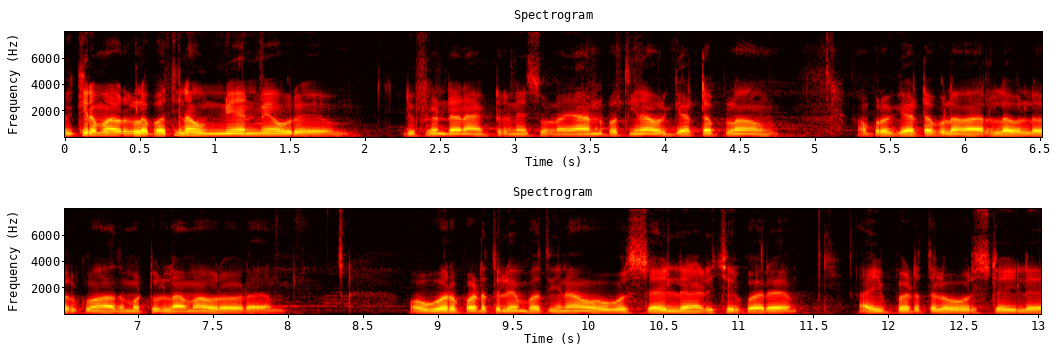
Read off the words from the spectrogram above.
விக்ரம் அவர்களை பார்த்தீங்கன்னா உண்மையான ஒரு டிஃப்ரெண்ட்டான ஆக்டர்னே சொல்லலாம். ஏன்னு பார்த்தீங்கன்னா அவர் கெட்டப்லாம் அப்புறம் கெட்டப்லாம் வேறு லெவலில் இருக்கும். அது மட்டும் இல்லாமல் அவரோட ஒவ்வொரு படத்துலையும் பார்த்தீங்கன்னா ஒவ்வொரு ஸ்டைலில் நடிச்சிருப்பார். ஐ படத்தில் ஒவ்வொரு ஸ்டைலு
